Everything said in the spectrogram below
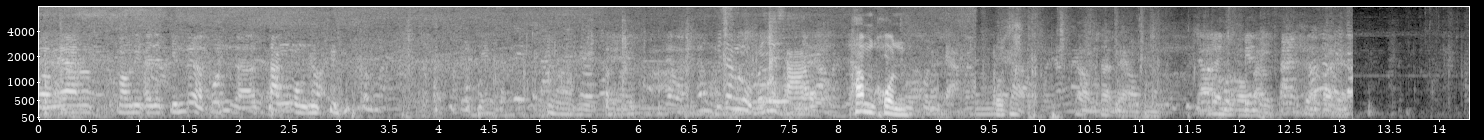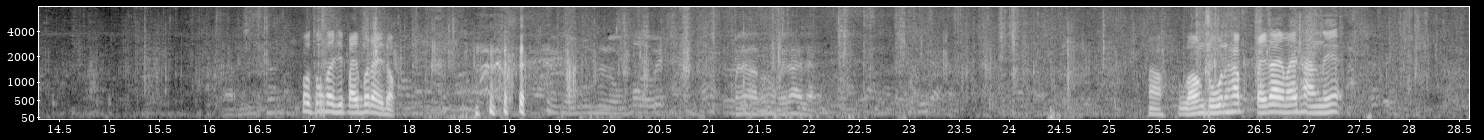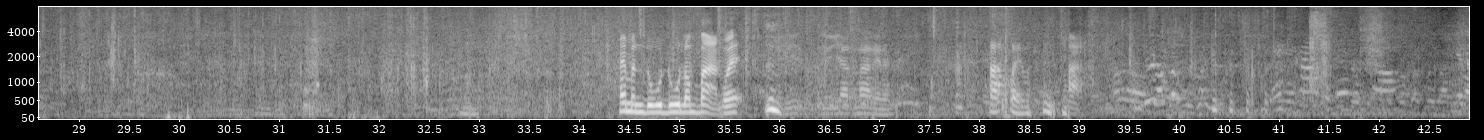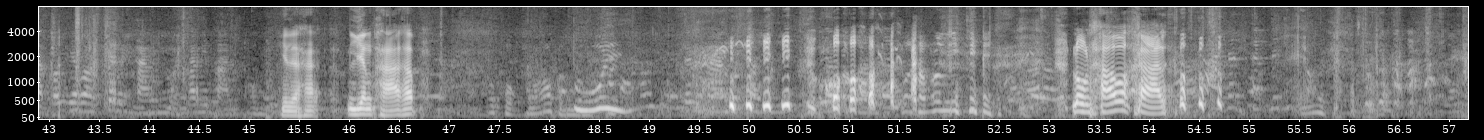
บอกงานมองนี่ก็จะกินเนื้อคนก็สั่งมองนี่พี่จังลูกไม่ใช่สาถ้ำคนโอ้ต้ องไปสิไปบ่ได้ดอกอ้าวลองดูนะครับ ไปได้ไหมทางนี้ ให้มันดูดูลำบากไว้ยากมากเลยนะพระไปมันนี่ แหละฮะเลี้ยงผาครับรองเท้าอะขาดแล้ว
